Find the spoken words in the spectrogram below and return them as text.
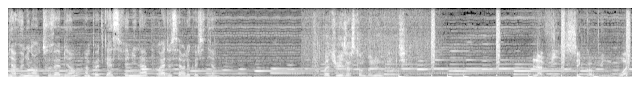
Bienvenue dans Tout va bien, un podcast féminin pour adoucir le quotidien. Faut pas tuer les instants de bonheur, Valentine. La vie, c'est comme une boîte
